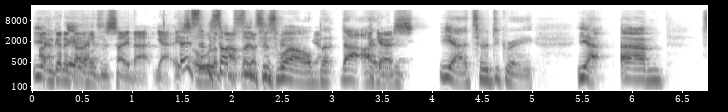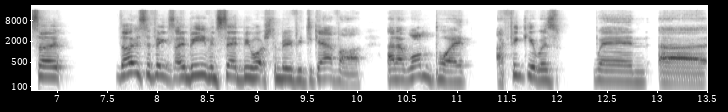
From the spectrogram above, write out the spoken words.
Yeah, I'm going to go ahead is. and say that. Yeah, it's There's all some about substance look as well, Yeah. but that I, I would- guess. yeah, to a degree. Yeah. Um, so those are things and we even said we watched the movie together. And at one point, I think it was when uh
